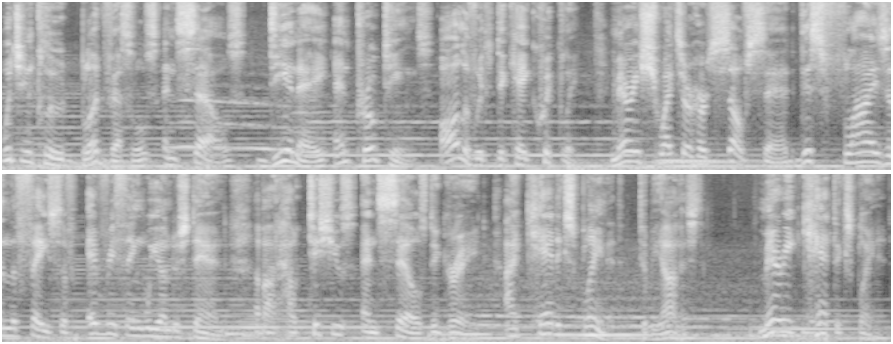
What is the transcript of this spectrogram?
which include blood vessels and cells, DNA, and proteins, all of which decay quickly. Mary Schweitzer herself said, This flies in the face of everything we understand about how tissues and cells degrade. I can't explain it, to be honest. Mary can't explain it,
